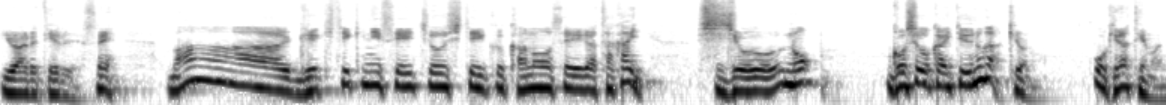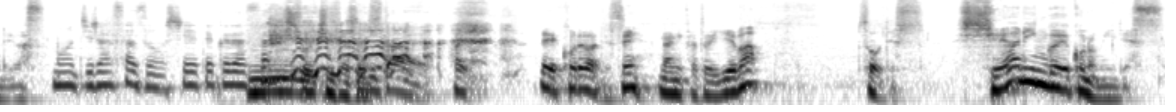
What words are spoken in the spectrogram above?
言われているですね。まあ、劇的に成長していく可能性が高い市場のご紹介というのが今日の大きなテーマになります。もうじらさず教えてください。承知いたしました。はい。で、これはですね、何かといえば、そうです。シェアリングエコノミーです。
